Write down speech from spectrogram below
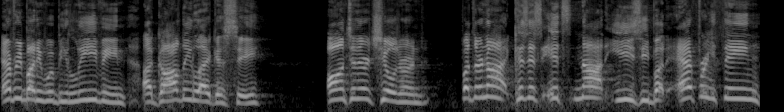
everybody would be leaving a godly legacy onto their children, but they're not because it's, it's not easy. But everything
